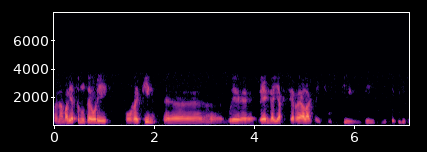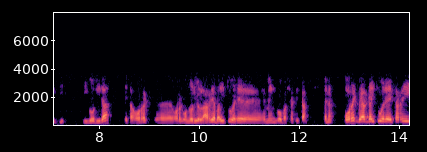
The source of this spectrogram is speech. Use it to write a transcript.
baina baliatzen dute hori horrekin eh, gure lehen gaiak zerrealak da biziki, biziki, biziki igo dira, eta horrek eh, horrek ondorio larria baditu ere hemengo baserritan. Baina horrek behar gaitu ere ekarri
